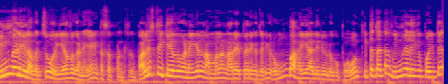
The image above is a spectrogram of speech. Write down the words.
விண்வெளியில் வச்சு ஒரு ஏவுகணையை இன்டர்செப்ட் பண்ணுறது பலிஸ்டிக் ஏவுகணைகள் நம்மள நிறைய பேருக்கு தெரியும். ரொம்ப ஹை ஆலிடியூடுக்கு போகும். கிட்டத்தட்ட விண்வெளிக்கு போயிட்டு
